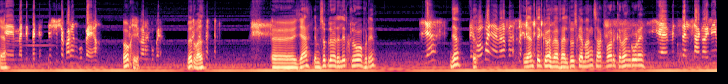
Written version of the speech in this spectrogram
Ja. Øh, men det, men det, det, synes jeg godt, han kunne bære. Det synes Okay, jeg godt, han kunne bære. ved du hvad? øh, ja, jamen så bliver jeg da lidt klogere på det. Ja, Ja, det håber jeg i hvert fald. ja det gør jeg i hvert fald. Du skal have mange tak for det. Kan du have en god dag? Ja, men selv tak og i lige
